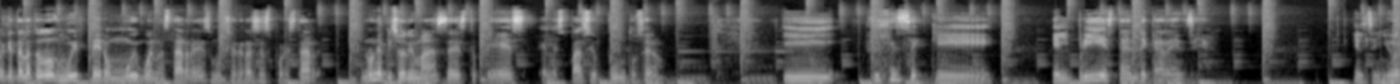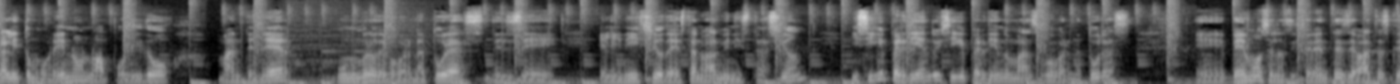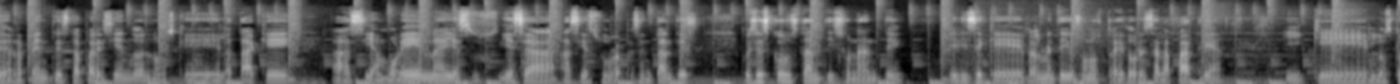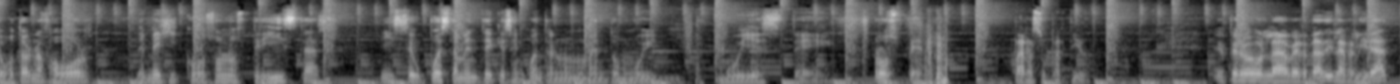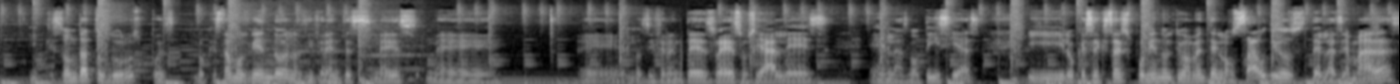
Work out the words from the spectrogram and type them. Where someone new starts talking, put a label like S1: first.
S1: Hola, ¿qué tal a todos? Muy, pero muy buenas tardes. Muchas gracias por estar en un episodio más de esto que es el espacio punto cero. Y fíjense que el PRI está en decadencia. El señor Alito Moreno no ha podido mantener un número de gobernaturas desde el inicio de esta nueva administración y sigue perdiendo y sigue perdiendo más gobernaturas eh, vemos en los diferentes debates que de repente está apareciendo en los que el ataque hacia Morena y, hacia, sus representantes pues es constante y sonante y dice que realmente ellos son los traidores a la patria y que los que votaron a favor de México son los periodistas y supuestamente que se encuentran en un momento muy muy este próspero para su partido. Eh, pero la verdad y la realidad, y que son datos duros, pues lo que estamos viendo en los diferentes medios, eh, las diferentes redes sociales, en las noticias, y lo que se está exponiendo últimamente en los audios de las llamadas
